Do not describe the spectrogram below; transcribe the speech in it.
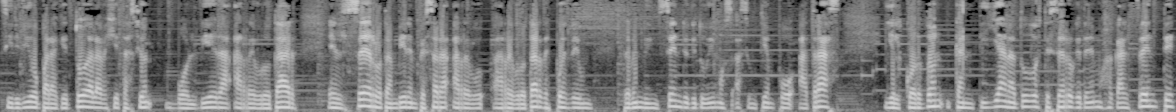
sirvió para que toda la vegetación volviera a rebrotar, el cerro también empezara a, a rebrotar después de un tremendo incendio que tuvimos hace un tiempo atrás, y el cordón cantillana, todo este cerro que tenemos acá al frente,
